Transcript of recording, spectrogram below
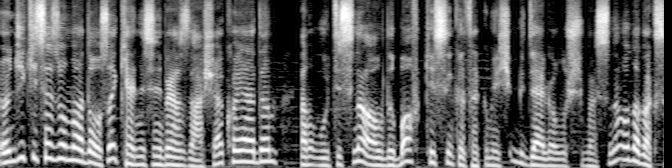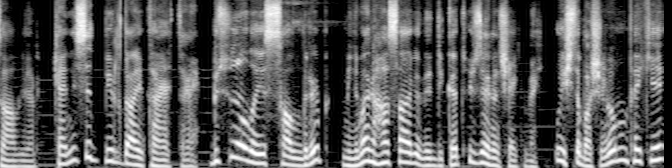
Önceki sezonlarda olsa kendisini biraz daha aşağı koyardım ama ultisine aldığı buff kesinlikle takımı için bir değer oluşturmasına olanak sağlıyor. Kendisi bir dive karakteri. Bütün olayı saldırıp minimal hasarı ve dikkati üzerine çekmek. Bu işte başarılı mı peki?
